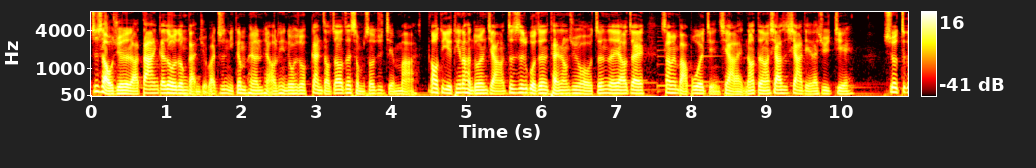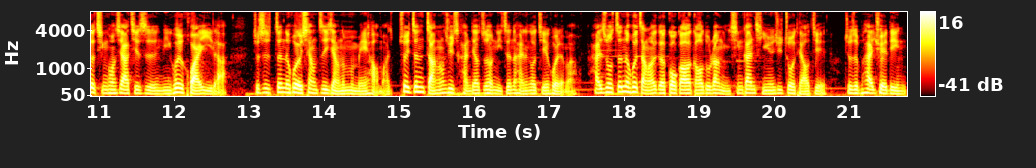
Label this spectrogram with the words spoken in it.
至少我觉得啦，大家应该都有这种感觉吧，就是你跟朋友聊天都会说，干早知道在什么时候去减码。那我也听到很多人讲，这次如果真的弹上去后，真的要在上面把部位减下来，然后等到下次下跌再去接。所以这个情况下，其实你会怀疑啦，就是真的会有像自己讲那么美好吗？所以真的涨上去砍掉之后，你真的还能够接回来吗？还是说真的会涨到一个够高的高度，让你心甘情愿去做调节？就是不太确定。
